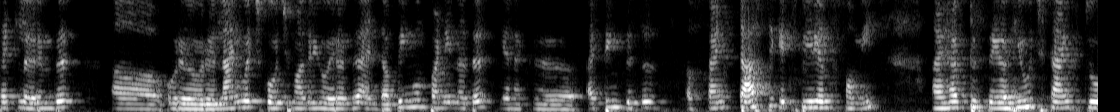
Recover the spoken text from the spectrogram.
செட்ல இருந்து ஒரு ஒரு லாங்குவேஜ் கோச் மாதிரியும் இருந்து அண்ட் டப்பிங்கும் பண்ணினது எனக்கு I think this is a fantastic experience for me I have to say a huge thanks to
